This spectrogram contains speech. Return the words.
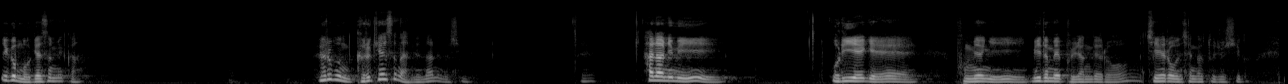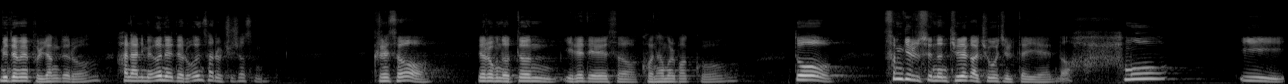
이건 뭐겠습니까? 여러분 그렇게 해서는 안 된다는 것입니다. 하나님이 우리에게 분명히 믿음의 분량대로 지혜로운 생각도 주시고 믿음의 분량대로 하나님의 은혜대로 은사를 주셨습니다. 그래서 여러분 어떤 일에 대해서 권함을 받고 또 섬길 수 있는 기회가 주어질 때에 너무 이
